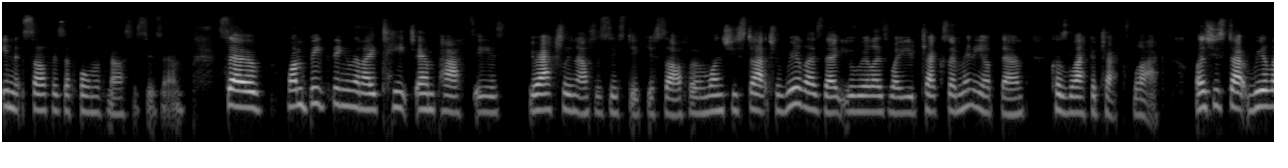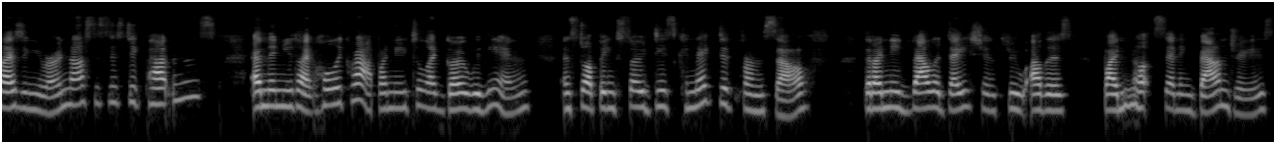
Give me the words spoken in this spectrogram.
in itself is a form of narcissism so one big thing that i teach empaths is you're actually narcissistic yourself. And once you start to realize that, you'll realize why you attract so many of them because like attracts like. Once you start realizing your own narcissistic patterns, and then you're like, holy crap, I need to like go within and stop being so disconnected from self that I need validation through others by not setting boundaries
